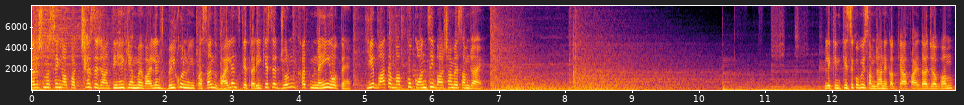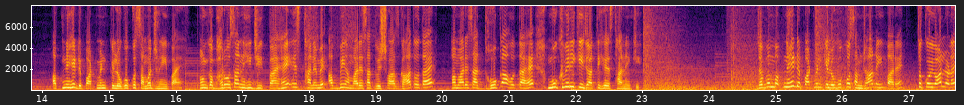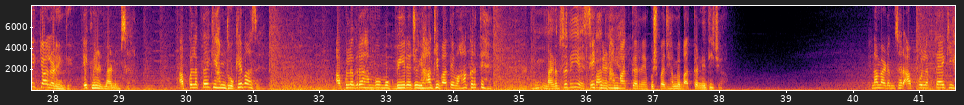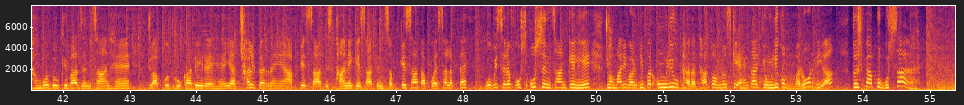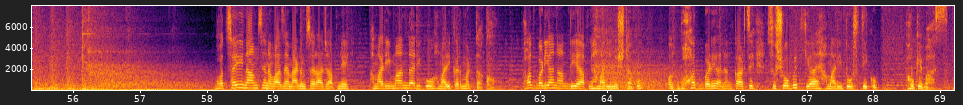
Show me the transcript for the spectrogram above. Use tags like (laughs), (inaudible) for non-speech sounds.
करिश्मा सिंह आप अच्छे से जानती हैं कि हमें वायलेंस बिल्कुल नहीं पसंद वायलेंस के तरीके से जुर्म खत्म नहीं होते हैं। ये बात हम आपको कौन सी भाषा में समझाएँ? लेकिन किसी को भी समझाने का क्या फ़ायदा जब हम अपने ही डिपार्टमेंट के लोगों को समझ नहीं पाए उनका भरोसा नहीं जीत पाए हैं। इस थाने में अब भी हमारे साथ विश्वासघात होता है, हमारे साथ धोखा होता है, मुखबिरी की जाती है इस थाने की। जब हम अपने ही डिपार्टमेंट के लोगों को समझा नहीं पा रहे तो कोई और लड़ाई क्या लड़ेंगे? एक मिनट, मैडम सर। आपको लगता है कि हम धोखेबाज हैं? आपको लग रहा है हम वो मुखबिर है जो यहाँ की बातें वहाँ करते हैं? मैडम सर ये ऐसी एक मिनट हम। बात कर रहे हैं पुष्पा जी हमें बात करने दीजिए। ना मैडम सर आपको लगता है कि हम वो धोखेबाज इंसान हैं जो आपको धोखा दे रहे हैं या छल कर रहे हैं आपके साथ इस थाने के साथ इन सबके साथ? आपको ऐसा लगता है? वो भी सिर्फ़ उस उस इंसान के लिए जो हमारी वर्दी पर उंगली उठा रहा था तो हमने उसकी अहंकार की उंगली को मरोड़ दिया तो इस पर आपको गुस्सा है? बहुत सही नाम से नवाजा है, मैडम सर। आज आपने हमारी ईमानदारी को, हमारी कर्मठता को, बहुत बढ़िया नाम दिया आपने हमारी निष्ठा को और बहुत बड़े अलंकार से सुशोभित किया है हमारी दोस्ती को, धोखेबाज।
